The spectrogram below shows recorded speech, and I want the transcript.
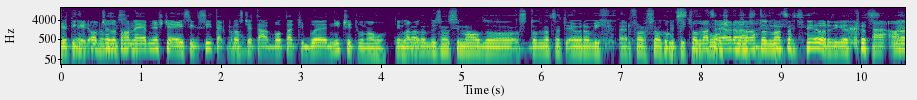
že ty keď občas do toho som- nejebneš tie ASICsy, tak proste tá bota ti bude ničiť tú nohu. Tým lebo... pádom by som si mal do 120 eurových Air Forceov Kúpiť kúpiť 120 vložku eur, za ale- 120 eur. A ono,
